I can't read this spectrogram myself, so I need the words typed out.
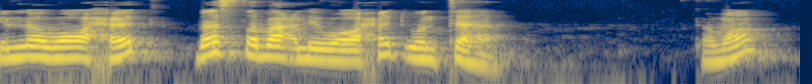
قلنا واحد. بس طبع لي واحد وانتهى. تمام؟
